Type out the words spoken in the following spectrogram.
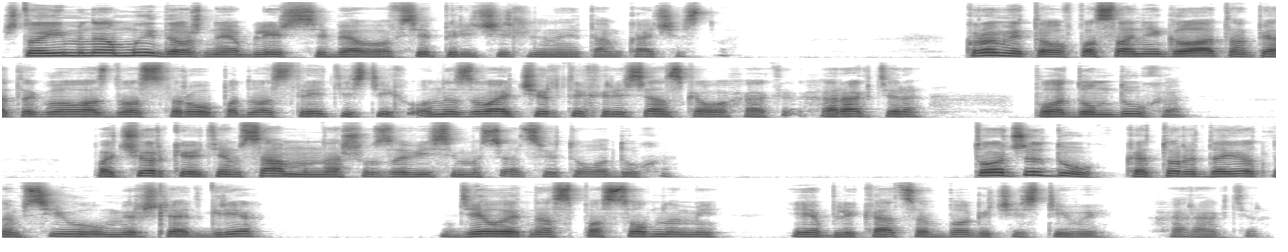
что именно мы должны облечь себя во все перечисленные там качества. Кроме того, в послании Галатам 5 глава с 22 по 23 стих он называет черты христианского характера плодом Духа, подчеркивая тем самым нашу зависимость от Святого Духа. Тот же Дух, который дает нам силу умершлять грех, делает нас способными и облекаться в благочестивый характер.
